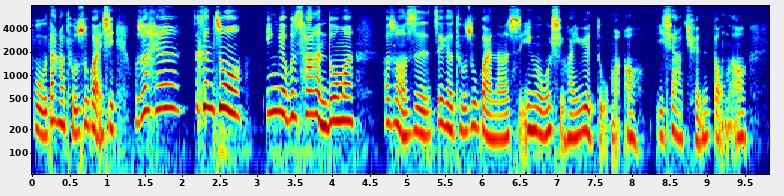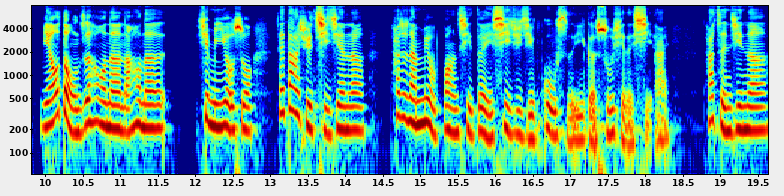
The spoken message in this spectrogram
辅大图书馆系。我说：“嘿，这跟做音乐不是差很多吗？”他说：“老师，这个图书馆呢，是因为我喜欢阅读嘛。”哦，一下全懂了哦。秒懂之后呢，然后呢，谢明又说，在大学期间呢，他仍然没有放弃对戏剧及故事的一个书写的喜爱。他曾经呢，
